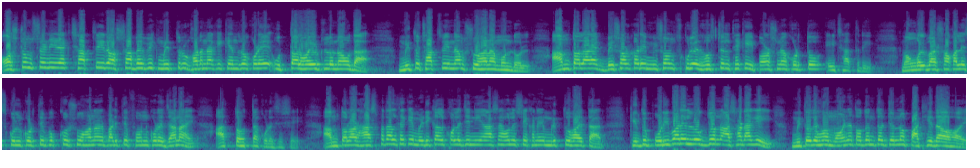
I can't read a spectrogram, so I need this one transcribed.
অষ্টম শ্রেণির এক ছাত্রীর অস্বাভাবিক মৃত্যুর ঘটনাকে কেন্দ্র করে উত্তাল হয়ে উঠল নওদা। মৃত ছাত্রীর নাম সুহানা মণ্ডল। আমতলার এক বেসরকারি মিশন স্কুলের হোস্টেল থেকেই পড়াশোনা করত এই ছাত্রী। মঙ্গলবার সকালে স্কুল কর্তৃপক্ষ সুহানার বাড়িতে ফোন করে জানায়, আত্মহত্যা করেছে সে। আমতলার হাসপাতাল থেকে মেডিকেল কলেজে নিয়ে আসা হলে সেখানে মৃত্যু হয় তার। কিন্তু পরিবারের লোকজন আসার আগেই মৃতদেহ ময়না তদন্তের জন্য পাঠিয়ে দেওয়া হয়।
